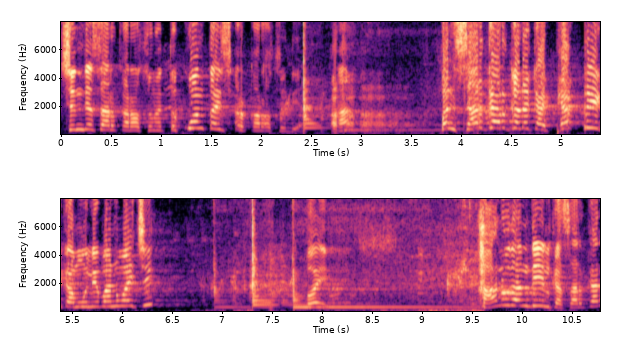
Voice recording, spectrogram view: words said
शिंदे सरकार असू नाही तर कोणतंही सरकार असू द्या. पण सरकारकडे काय फॅक्टरी का मुली बनवायची? होय. अनुदान देईल का सरकार?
